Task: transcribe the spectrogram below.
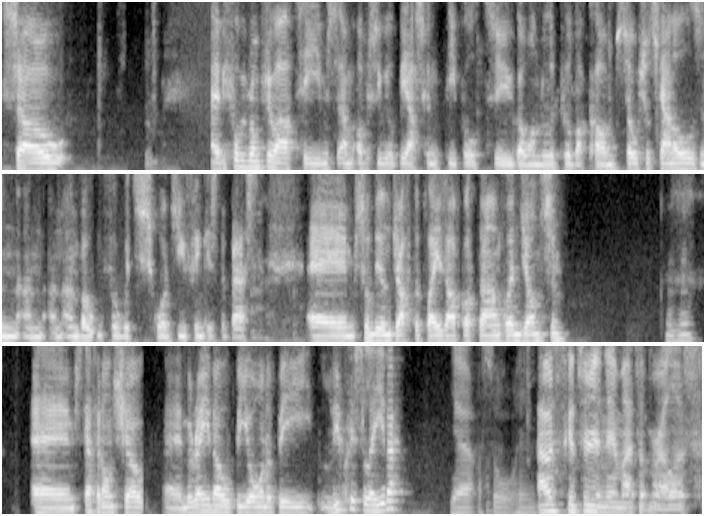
so uh, before we run through our teams, um, obviously we'll be asking people to go on the Liverpool.com social channels and, and, and, and voting for which squad you think is the best. Um, some of the undrafted players I've got down: Glenn Johnson, Mhm. um, Stefan Henchoz, uh, Moreno, Bjornebye, Lucas Leiva, Yeah, I saw him. I was considering name I took Meireles.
